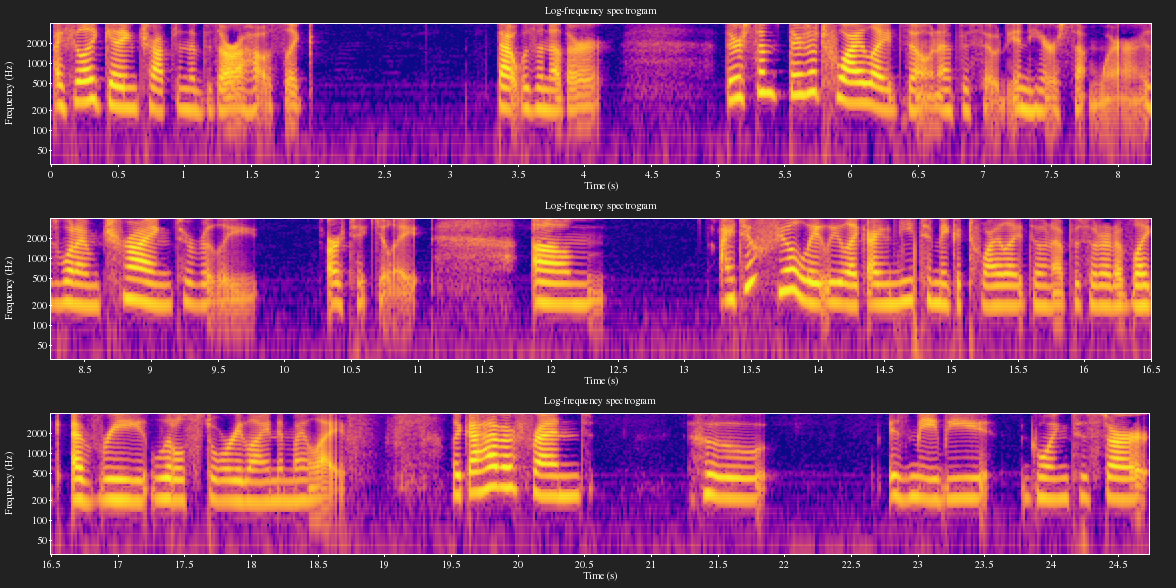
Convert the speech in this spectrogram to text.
I feel like getting trapped in the Bizarro house, like, that was another. There's some, there's a Twilight Zone episode in here somewhere, is what I'm trying to really articulate. Um, I do feel lately like I need to make a Twilight Zone episode out of like every little storyline in my life. Like I have a friend who is maybe going to start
